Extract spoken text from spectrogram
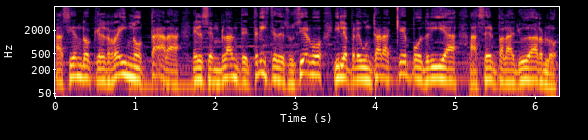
haciendo que el rey notara el semblante triste de su siervo y le preguntara qué podría hacer para ayudarlo.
